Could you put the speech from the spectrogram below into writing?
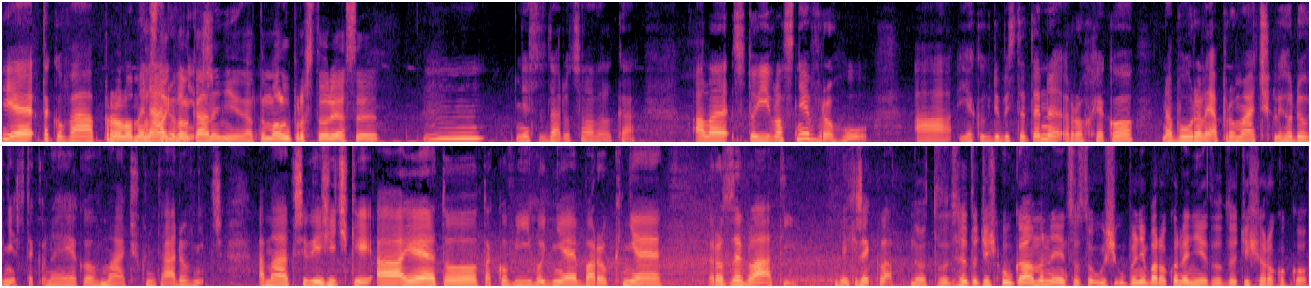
Je taková prolomená Zas tak dovnitř. velká není. Na tom malou prostor je asi... Mm, mně se zdá docela velká. Ale stojí vlastně v rohu a jako kdybyste ten roh jako nabourali a promáčkli ho dovnitř, tak ona je jako vmáčknutá dovnitř a má tři věžičky a je to takový hodně barokně rozevlátý, bych řekla. No to se totiž koukáme na něco, co už úplně baroko není, je to totiž rokoko.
